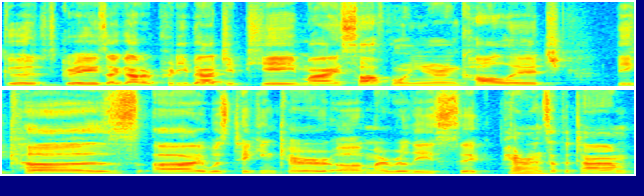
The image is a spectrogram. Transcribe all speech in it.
good grades. I got a pretty bad GPA my sophomore year in college because I was taking care of my really sick parents at the time.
